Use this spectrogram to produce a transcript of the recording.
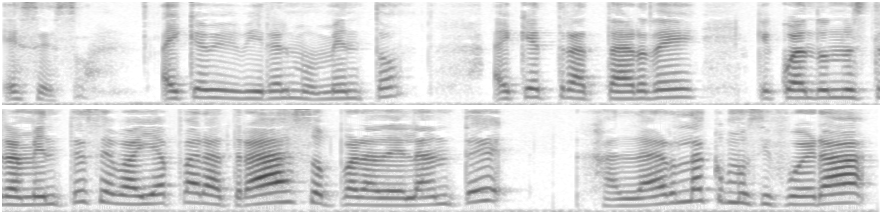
es eso hay que vivir el momento, hay que tratar de que cuando nuestra mente se vaya para atrás o para adelante, jalarla como si fuera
